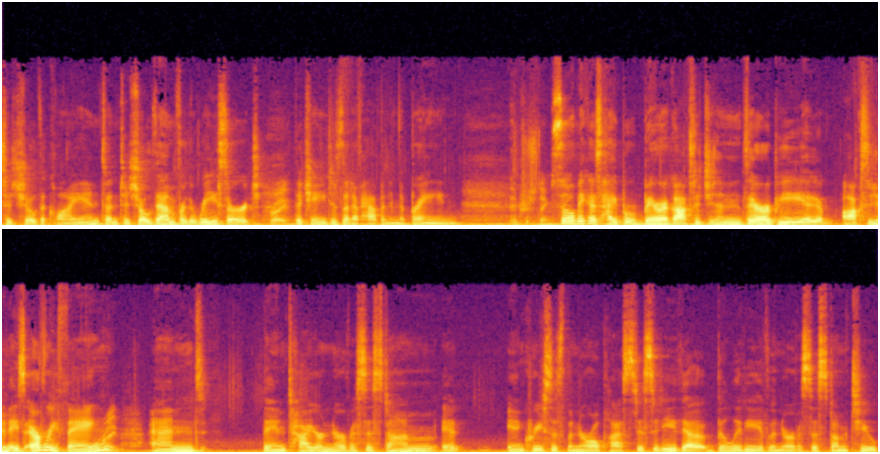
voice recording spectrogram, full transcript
to show the client and to show them for the research Right. the changes that have happened in the brain. Interesting. So because hyperbaric oxygen therapy uh, oxygenates everything Right. and the entire nervous system, it increases the neuroplasticity, the ability of the nervous system to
